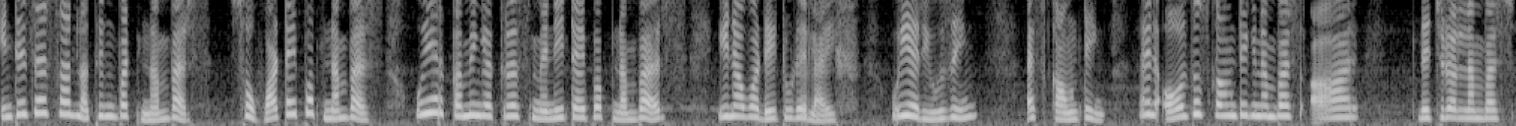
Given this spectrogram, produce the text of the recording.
Integers are nothing but numbers. So what type of numbers? We are coming across many type of numbers in our day to day life. We are using as counting and all those counting numbers are natural numbers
